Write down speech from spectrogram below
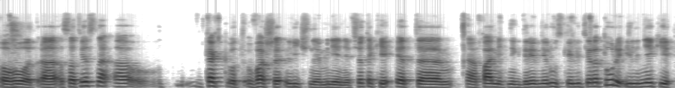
вот а, соответственно а, как вот ваше личное мнение все-таки это а, памятник древнерусской литературы или некий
